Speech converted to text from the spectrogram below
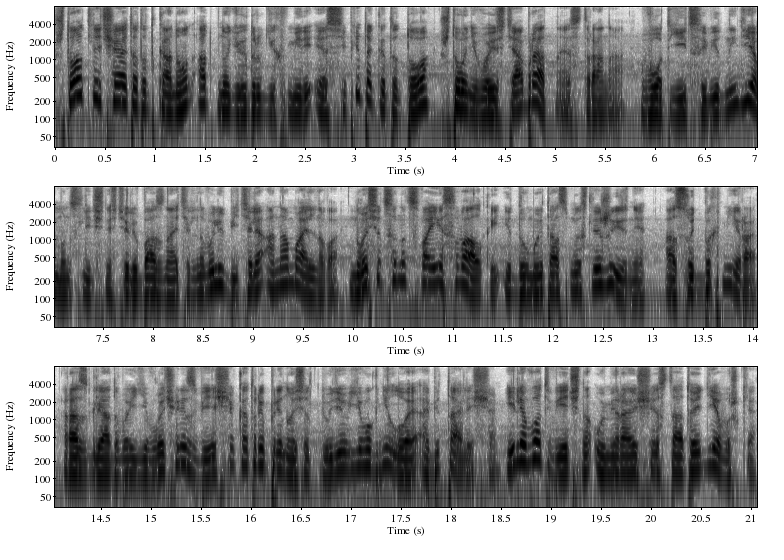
Что отличает этот канон от многих других в мире SCP, так это то, что у него есть и обратная сторона. Вот яйцевидный демон с личностью любознательного любителя аномального носится над своей свалкой и думает о смысле жизни, о судьбах мира, разглядывая его через вещи, которые приносят люди в его гнилое обиталище. Или вот вечно умирающая статуя девушки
